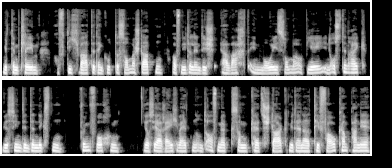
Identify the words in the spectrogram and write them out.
mit dem Claim auf dich wartet ein guter Sommer starten. Auf Niederländisch erwacht ein mooi Sommerobje in Ostenreich. Wir sind in den nächsten fünf Wochen ja sehr reichweiten- und aufmerksamkeitsstark mit einer TV-Kampagne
